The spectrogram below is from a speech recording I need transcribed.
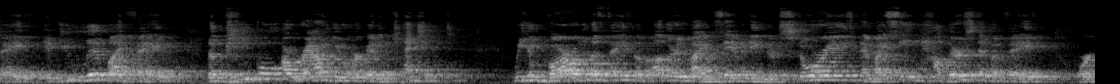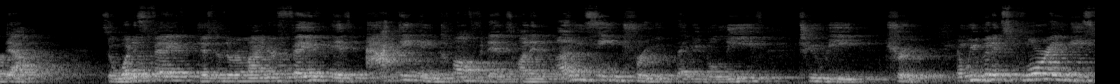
faith, if you live by faith, the people around you are going to catch it. We can borrow the faith of others by examining their stories and by seeing how their step of faith worked out. So, what is faith? Just as a reminder, faith is acting in confidence on an unseen truth that you believe to be true. And we've been exploring these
